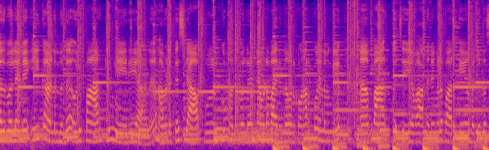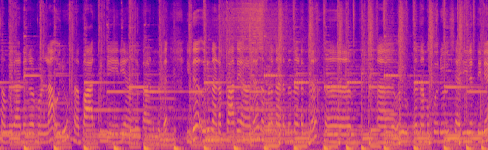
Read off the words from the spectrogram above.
അതുപോലെ തന്നെ ഈ കാണുന്നത് ഒരു പാർക്കിംഗ് ഏരിയ ആണ് അവിടുത്തെ സ്റ്റാഫുകൾക്കും അതുപോലെ തന്നെ അവിടെ വരുന്നവർക്കും ആർക്കും വേണമെങ്കിലും പാർക്ക് ചെയ്യുക വാഹനങ്ങൾ പാർക്ക് ചെയ്യാൻ പറ്റുന്ന സംവിധാനങ്ങളുമുള്ള ഒരു പാർക്കിംഗ് ഏരിയ ആണ് കാണുന്നത്. ഇത് ഒരു നടപ്പാതയാണ്. നമ്മൾ നടന്ന് നടന്ന് ഒരു നമുക്കൊരു ശരീരത്തിന്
